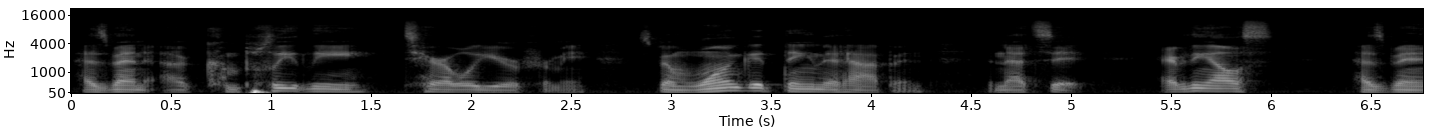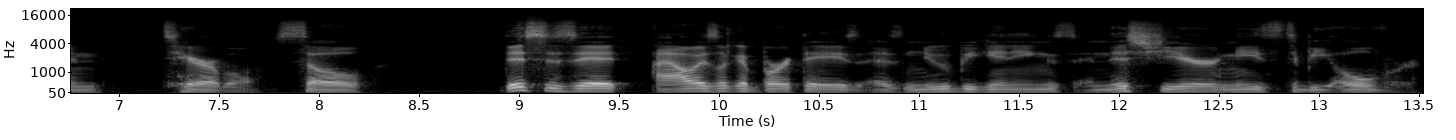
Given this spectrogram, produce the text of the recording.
has been a completely terrible year for me. It's been one good thing that happened, and that's it. Everything else has been terrible. So this is it. I always look at birthdays as new beginnings, and this year needs to be over.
